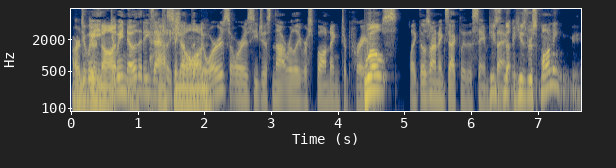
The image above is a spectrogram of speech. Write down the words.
Are do we not do we know that he's actually shut on. the doors, or is he just not really responding to prayers? Well, like those aren't exactly the same He's thing. not, he's responding.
